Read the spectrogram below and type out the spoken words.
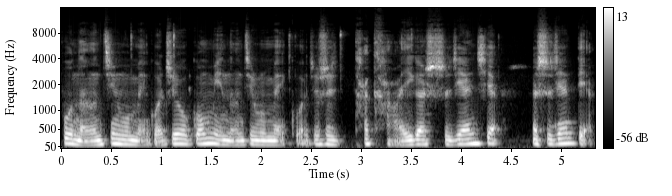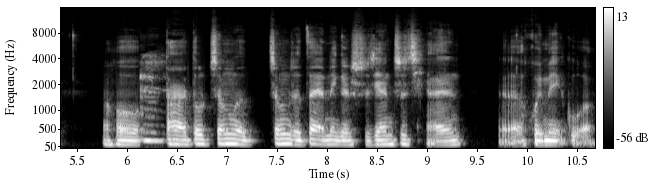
不能进入美国，只有公民能进入美国，就是他卡了一个时间线、时间点，然后大家都争着争着在那个时间之前，呃，回美国，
